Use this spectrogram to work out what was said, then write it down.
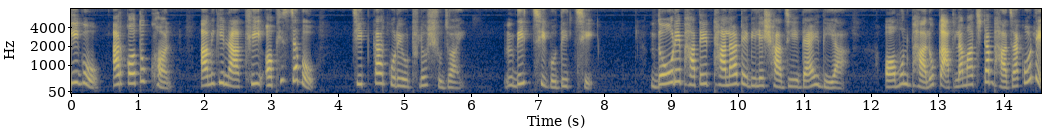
কি গো? আর কতক্ষণ? আমি কি না খেয়ে অফিস যাব? চিৎকার করে উঠল সুজয়। দিচ্ছি গো, দিচ্ছি। দৌড়ে ভাতের থালা টেবিলে সাজিয়ে দেয় দিয়া। অমন ভালো কাতলা মাছটা ভাজা করলে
